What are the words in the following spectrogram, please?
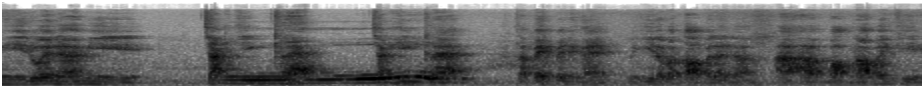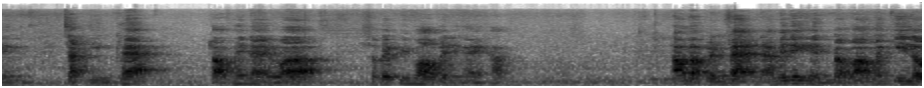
มีด้วยนะ มีจากหญิงแคระจากหญิงแคระสเปคเป็นยังไงเมื่อกี้เราก็ตอบไปแล้วเนาะอ่าอ่าบอกน้องอีกทีหนึ่งจากหญิงแคระตอบให้หน่อยว่าสเปคพี่พอเป็นยังไงครับ เอาแบบเป็นแฟนนะไม่ได้เห็นแบบว่าเมื่อกี้เรา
